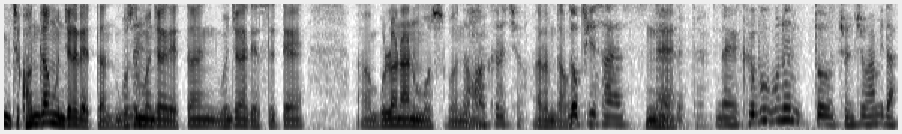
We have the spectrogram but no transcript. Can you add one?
이제 건강 문제가 됐던 무슨 네. 문제가 됐던 문제가 됐을 때 어, 물러나는 모습은 아, 그렇죠. 아름다웠죠. 높이 사야겠다. 네. 네, 그 부분은 또 존중합니다.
